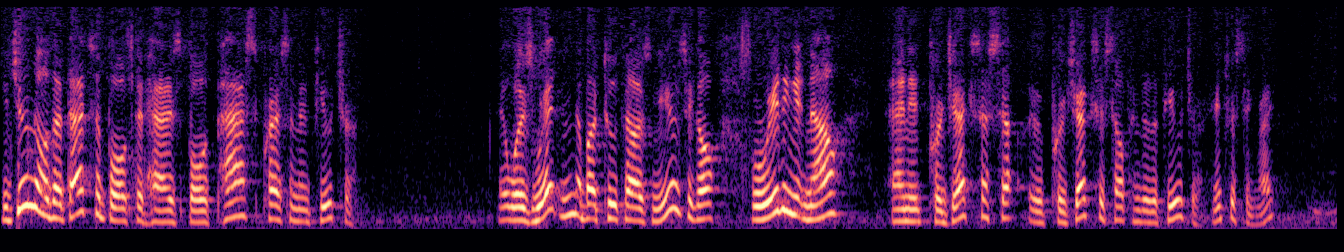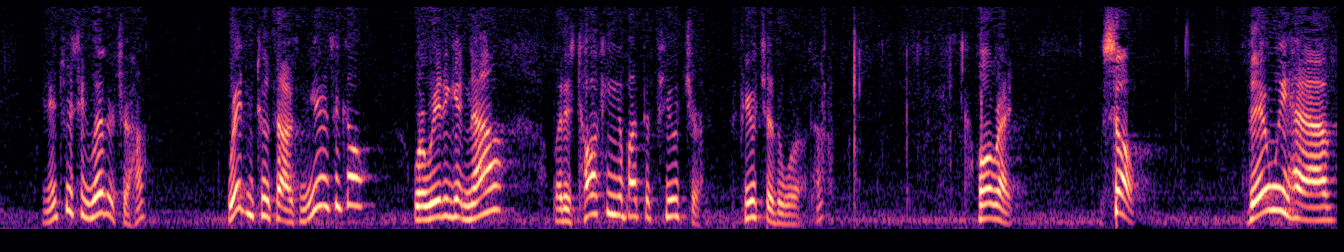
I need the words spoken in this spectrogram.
Did you know that that's a book that has both past, present, and future? It was written about 2,000 years ago. We're reading it now, and it projects, itself, it uh, projects itself into the future. Interesting, right? Interesting literature, huh? Written 2,000 years ago. We're reading it now but it's talking about the future, the future of the world. Huh? All right. So, there we have,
